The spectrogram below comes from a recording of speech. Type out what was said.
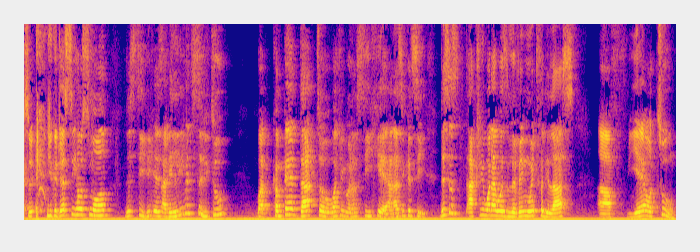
So you could just see how small this TV is. I believe it's 32 but compare that to what you're going to see here. And as you can see, this is actually what I was living with for the last uh, year or two.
